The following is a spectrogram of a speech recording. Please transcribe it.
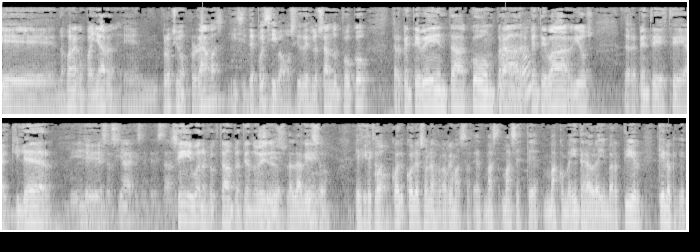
eh, nos van a acompañar en próximos programas y si, después sí vamos a ir desglosando un poco, de repente venta, compra, Claro. de repente barrios, de repente este alquiler. eh, social, que es interesante. sí, bueno, es lo que estaban planteando ellos. Sí, la verdad que Eh, eso. Este, cu- cuál- ¿Cuáles son las barrios más, eh, más, más, este, más convenientes a la hora de invertir? ¿Qué es lo que,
